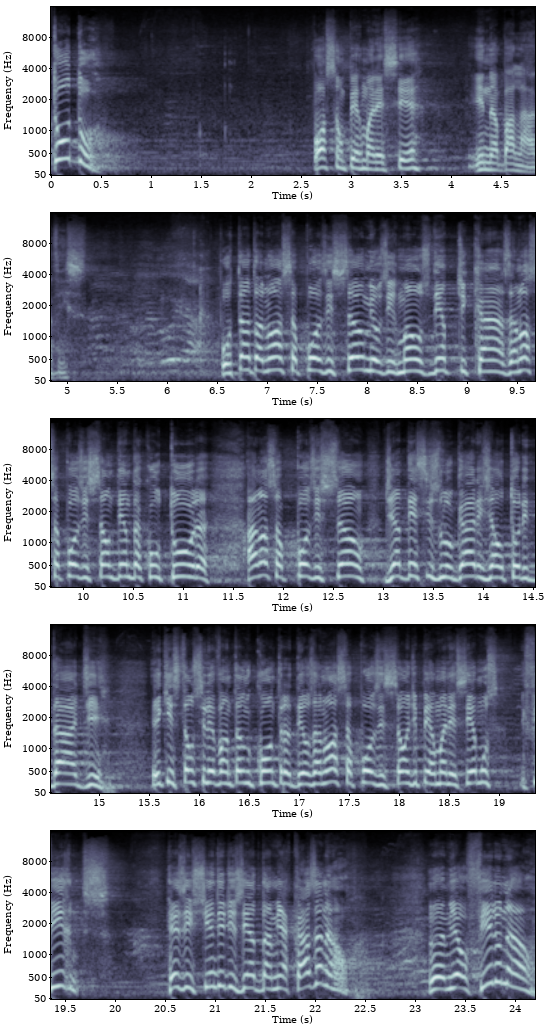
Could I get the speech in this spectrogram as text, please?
Tudo. Possam permanecer inabaláveis. Portanto, a nossa posição, meus irmãos, dentro de casa, a nossa posição dentro da cultura, a nossa posição diante desses lugares de autoridade e que estão se levantando contra Deus, a nossa posição é de permanecermos firmes, resistindo e dizendo: na minha casa não, no meu filho não,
